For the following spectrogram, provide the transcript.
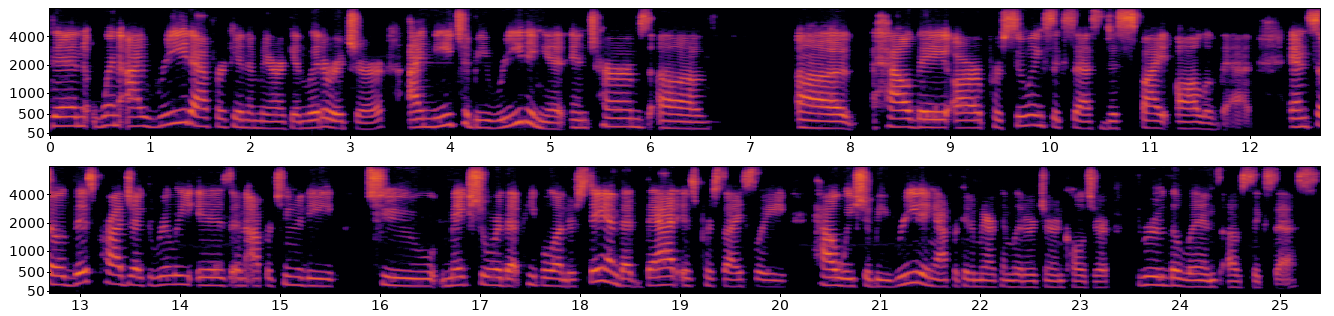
then when I read African American literature, I need to be reading it in terms of uh, how they are pursuing success despite all of that. And so this project really is an opportunity to make sure that people understand that that is precisely how we should be reading African American literature and culture through the lens of success.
